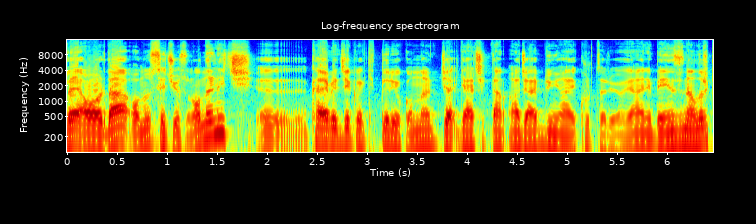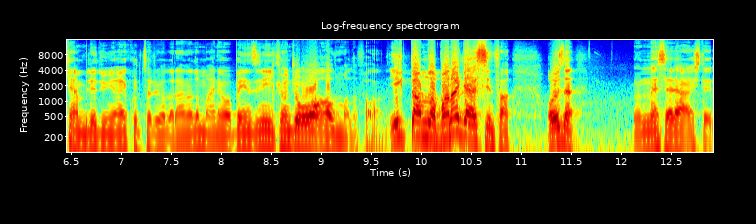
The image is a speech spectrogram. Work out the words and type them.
ve orada onu seçiyorsun. Onların hiç e, kaybedecek vakitleri yok. Onlar gerçekten acayip dünyayı kurtarıyor. Yani benzin alırken bile dünyayı kurtarıyorlar anladın mı? Hani o benzini ilk önce o almalı falan. İlk damla bana gelsin falan. O yüzden mesela işte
